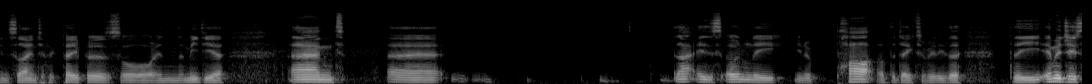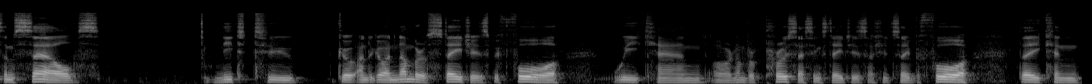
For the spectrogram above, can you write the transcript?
in scientific papers or in the media. And uh, that is only you know part of the data really. The the images themselves need to go undergo a number of stages before we can, or a number of processing stages, I should say, before they can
